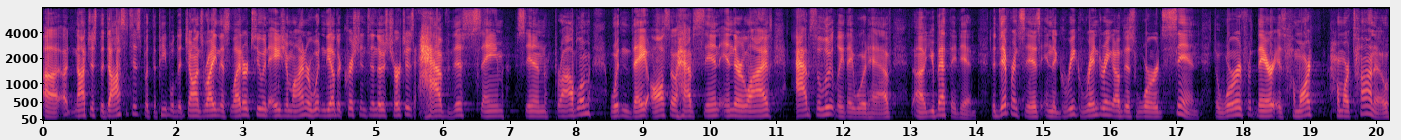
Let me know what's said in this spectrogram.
uh, not just the Docetists, but the people that John's writing this letter to in Asia Minor, wouldn't the other Christians in those churches have this same sin problem? Wouldn't they also have sin in their lives Absolutely, they would have. Uh, you bet they did. The difference is in the Greek rendering of this word sin. The word for there is hamart, hamartano,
